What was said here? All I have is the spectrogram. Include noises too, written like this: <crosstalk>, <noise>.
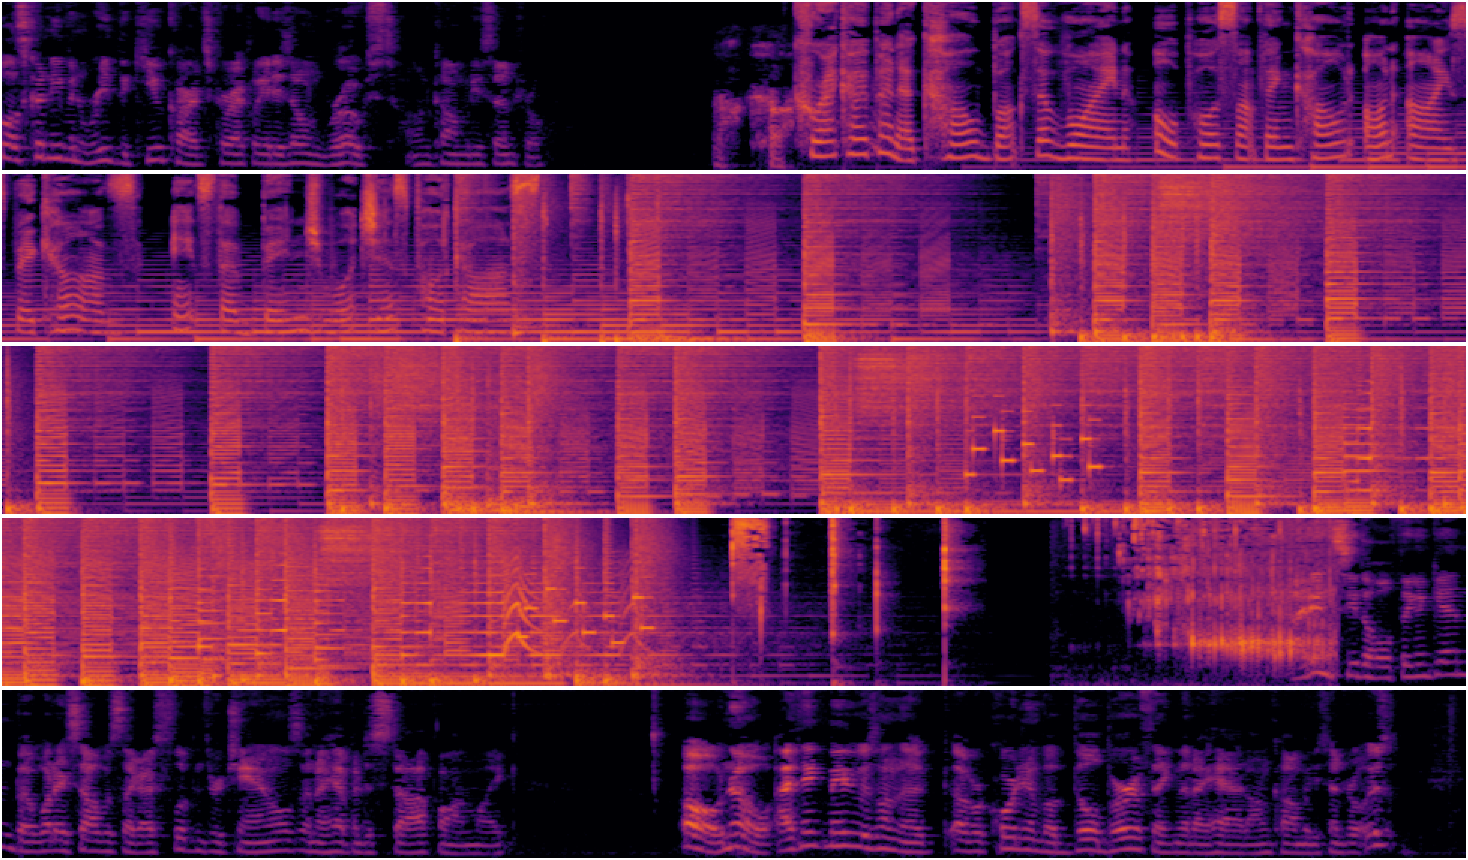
Willis couldn't even read the cue cards correctly at his own roast on Comedy Central. Oh, God. Crack open a cold box of wine or pour something cold on ice because it's the Binge Watchers Podcast. Like I was flipping through channels and I happened to stop on like. Oh no! I think maybe it was on the a recording of a Bill Burr thing that I had on Comedy Central. It was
